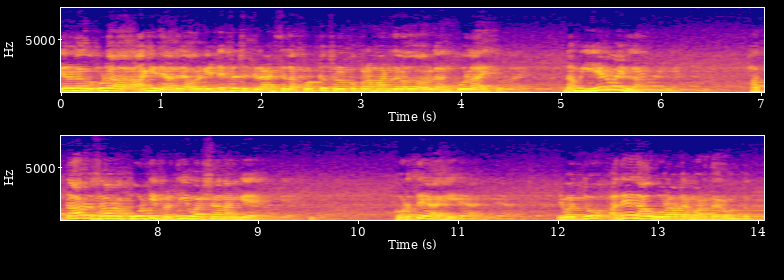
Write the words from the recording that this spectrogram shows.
ಕೇರಳಗೂ ಕೂಡ ಆಗಿದೆ, ಆದರೆ ಅವರಿಗೆ ಡೆಫಿಸಿಟ್ ಗ್ರಾಂಟ್ಸ್ ಎಲ್ಲ ಕೊಟ್ಟು ಸ್ವಲ್ಪ ಪ್ರಮಾಣದಲ್ಲಿ ಅವ್ರಿಗೆ ಅನುಕೂಲ ಆಯಿತು. ನಮಗೇನೂ ಇಲ್ಲ. ಹತ್ತಾರು ಸಾವಿರ ಕೋಟಿ ಪ್ರತಿ ವರ್ಷ ನಮಗೆ ಕೊರತೆ ಆಗಿ ಇವತ್ತು ಅದೇ ನಾವು ಹೋರಾಟ ಮಾಡ್ತಾ ಇರುವಂಥದ್ದು.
